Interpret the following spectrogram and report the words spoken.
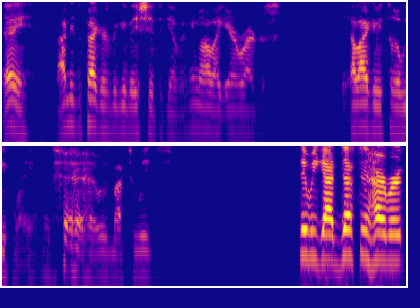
Hey, I need the Packers to get their shit together. You know I like Aaron Rodgers. I like it until we play. it was about two weeks. Then we got Justin Herbert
